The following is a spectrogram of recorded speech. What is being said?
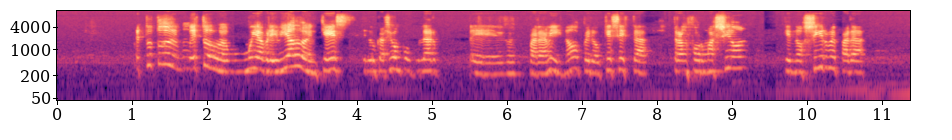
Esto, todo, esto muy abreviado en qué es educación popular eh, para mí, ¿no? Pero qué es esta transformación que nos sirve para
